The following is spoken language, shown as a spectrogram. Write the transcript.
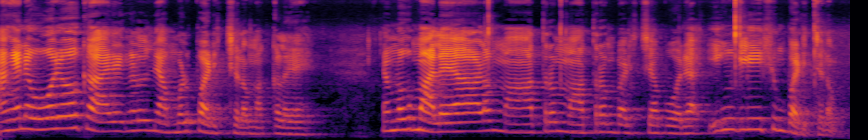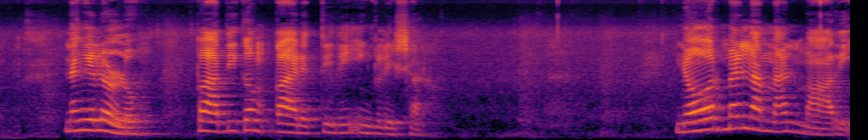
അങ്ങനെ ഓരോ കാര്യങ്ങളും നമ്മൾ പഠിക്കണം മക്കളെ. നമുക്ക് മലയാളം മാത്രം മാത്രം പഠിച്ചാൽ പോരാ. ഇംഗ്ലീഷും പഠിക്കണം എന്നെങ്കിലേ ഉള്ളൂ. ഇപ്പം അധികം കാര്യത്തിന് ഇംഗ്ലീഷാണ്. നോർമൽ എന്നാൽ മാറി.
